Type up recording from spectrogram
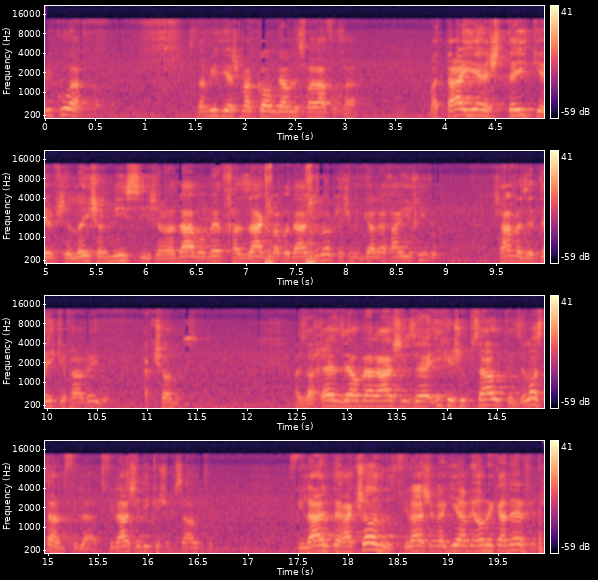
ויכוח. אז תמיד יש מקום גם לסברה הפוכה. מתי יש תקף של איש הניסי, שהבן אדם עומד חזק בעבודה שלו, כשמתגלה חי יחידה. שם זה תקף האבידו, אקשונוס. אז לכן זה אומר רש"י, זה איקש ופסלתי, זה לא סתם תפילה, תפילה של איקש ופסלתי. תפילה עם תחקשונוס, תפילה שמגיעה מעומק הנפש.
